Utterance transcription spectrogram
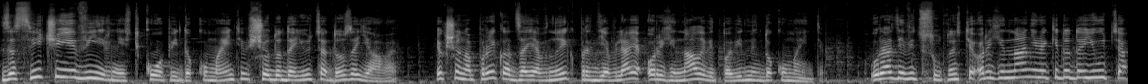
Засвідчує вірність копій документів, що додаються до заяви, якщо, наприклад, заявник пред'являє оригінали відповідних документів. У разі відсутності оригіналів, які додаються,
